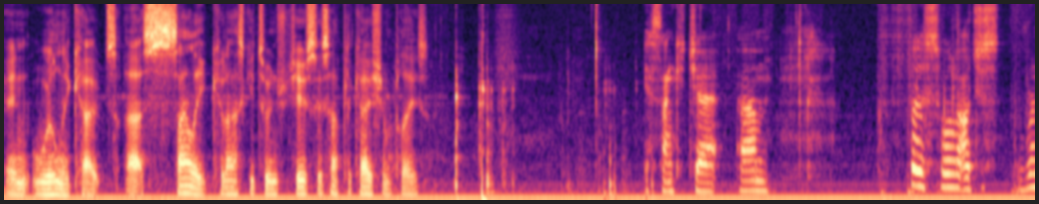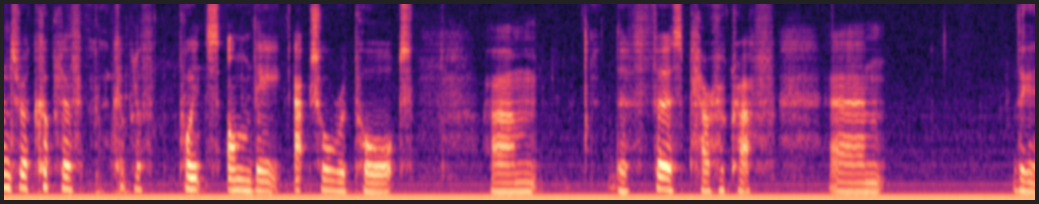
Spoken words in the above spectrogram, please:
in Wilnecote. Uh, Sally, could I ask you to introduce this application, please? Yes, thank you, Chair. Um, first of all, I'll just run through a couple of a couple of points on the actual report. Um, the first paragraph, um, the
